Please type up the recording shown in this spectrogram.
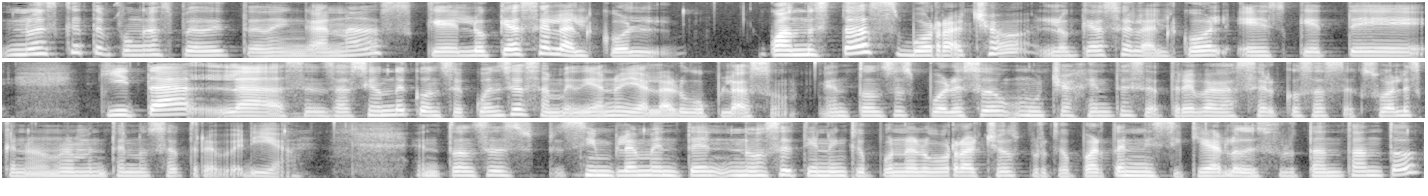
No es que te pongas pedo y te den ganas, que lo que hace el alcohol, cuando estás borracho, lo que hace el alcohol es que te quita la sensación de consecuencias a mediano y a largo plazo. Entonces, por eso mucha gente se atreve a hacer cosas sexuales que normalmente no se atrevería. Entonces, simplemente no se tienen que poner borrachos porque aparte ni siquiera lo disfrutan tanto,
